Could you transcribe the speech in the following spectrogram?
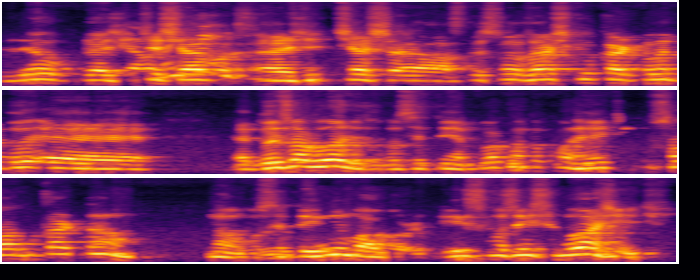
Entendeu? A gente, achava, a gente acha, as pessoas acham que o cartão é, do, é, é, dois valores. Você tem a tua conta corrente e o saldo do cartão. Não, você uhum. tem um valor. Isso você ensinou a gente.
